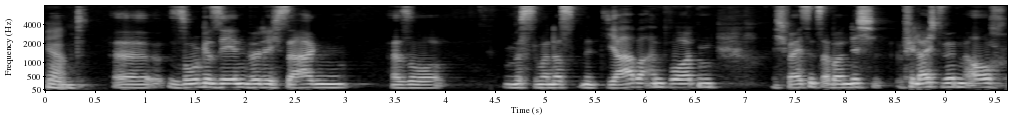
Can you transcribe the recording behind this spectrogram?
ja. Und äh, so gesehen würde ich sagen, also müsste man das mit Ja beantworten. Ich weiß jetzt aber nicht, vielleicht würden auch,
